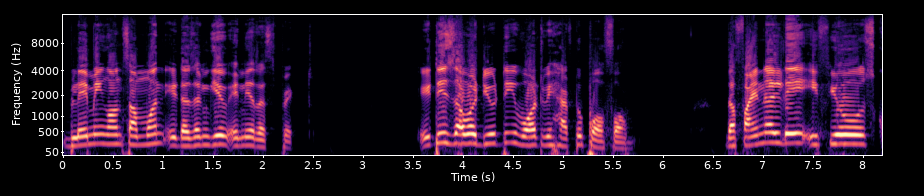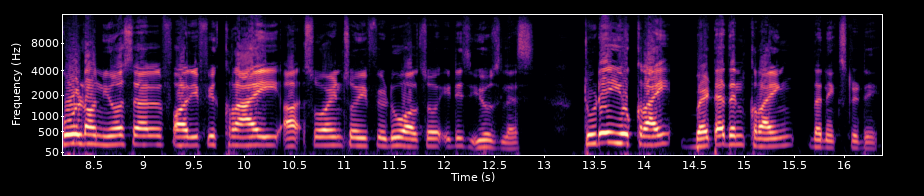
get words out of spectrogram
Blaming on someone it doesn't give any respect it is our duty what we have to perform. The final day if you scold on yourself or if you cry uh, so and so if you do also it is useless. Today you cry better than crying the next day.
